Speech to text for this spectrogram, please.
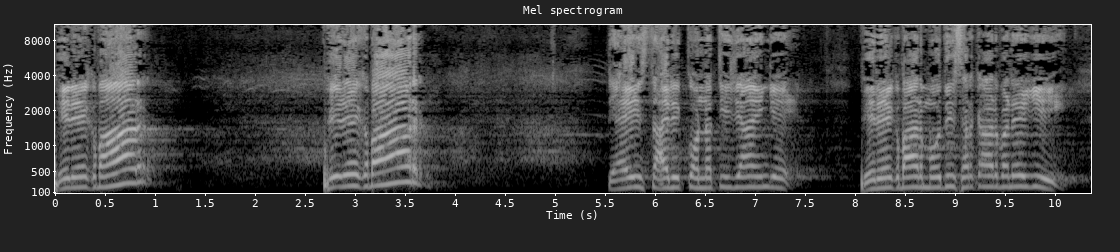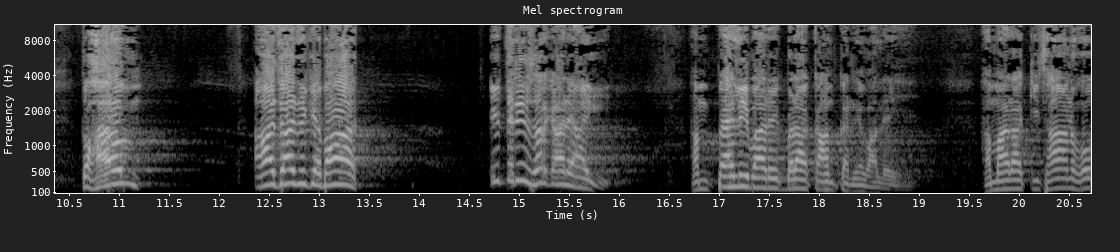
फिर एक बार, फिर एक बार, तेईस तारीख को नतीजे आएँगे, फिर एक बार मोदी सरकार बनेगी। तो हम आज़ादी के बाद इतनी सरकारें आई। हम पहली बार एक बड़ा काम करने वाले हैं। हमारा किसान हो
